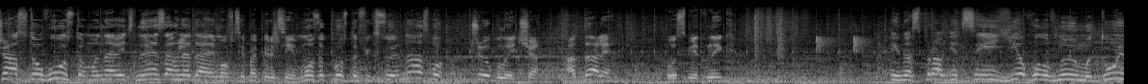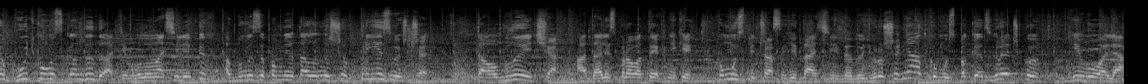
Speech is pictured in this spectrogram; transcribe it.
часто густо ми навіть не заглядаємо в ці папірці. Мозок просто фіксує назву чи обличчя. А далі у смітник. І насправді це і є головною метою будь-кого з кандидатів, головна ціль яких, аби ви запам'ятали лише прізвище та обличчя. А далі справа техніки. Комусь під час агітації дадуть грошенят, комусь пакет з гречкою. І вуаля,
